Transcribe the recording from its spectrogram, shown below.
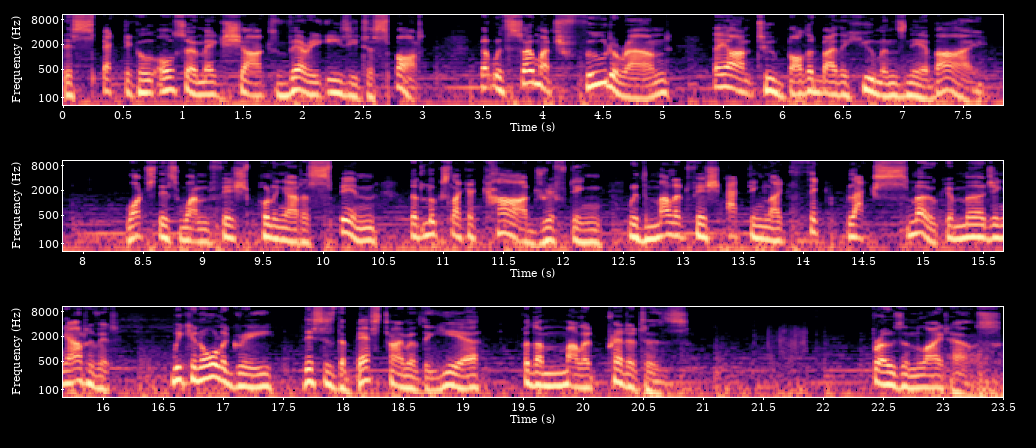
this spectacle also makes sharks very easy to spot, but with so much food around, they aren't too bothered by the humans nearby. Watch this one fish pulling out a spin that looks like a car drifting, with mulletfish acting like thick black smoke emerging out of it. We can all agree this is the best time of the year for the mullet predators. Frozen Lighthouse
